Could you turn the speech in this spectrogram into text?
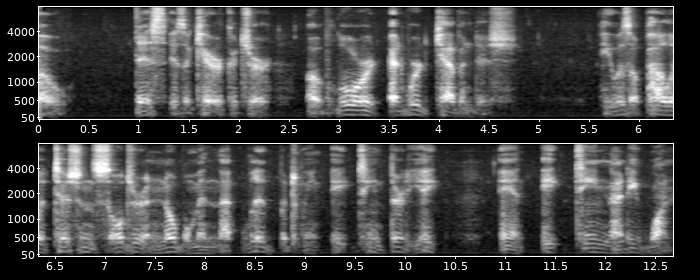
Hello. This is a caricature of Lord Edward Cavendish. He was a politician, soldier, and nobleman that lived between 1838 and 1891.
